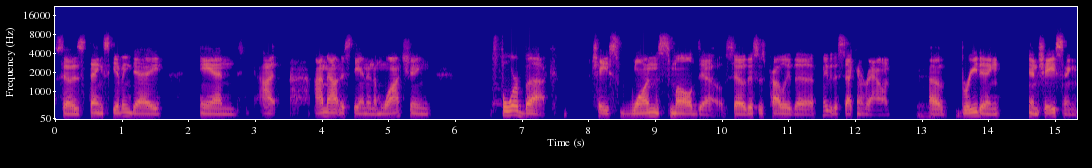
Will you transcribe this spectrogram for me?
So it was Thanksgiving Day. And I I'm out in a stand and I'm watching four buck chase one small doe. So this is probably the maybe the second round mm-hmm. of breeding and chasing.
